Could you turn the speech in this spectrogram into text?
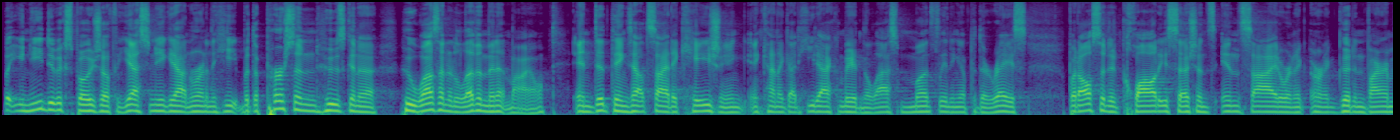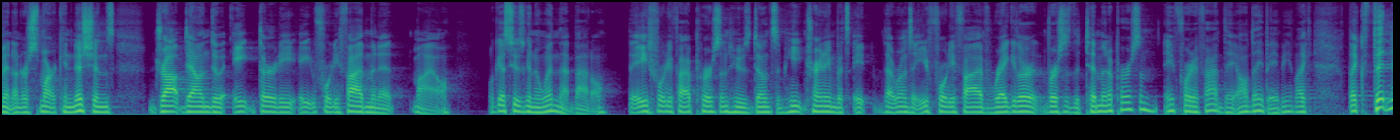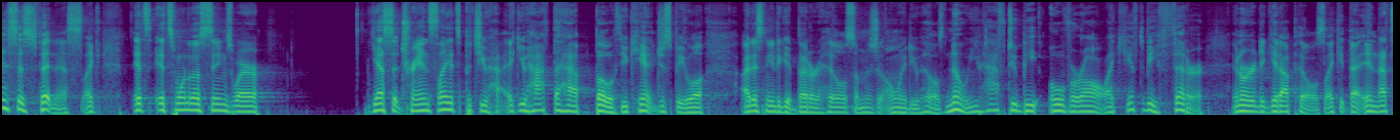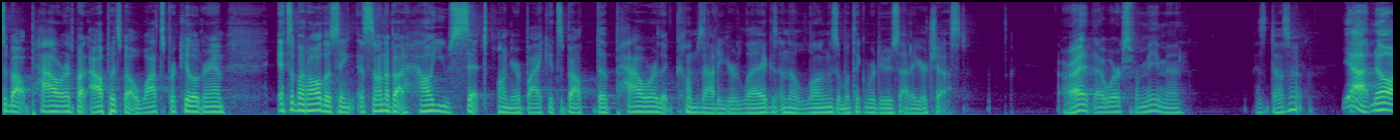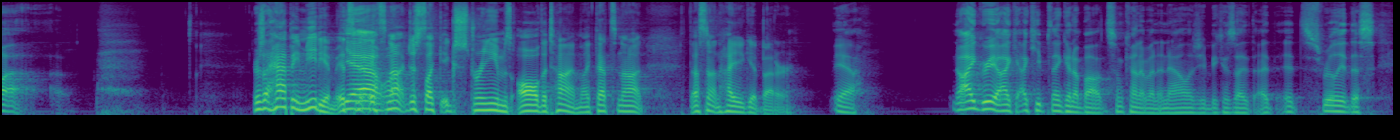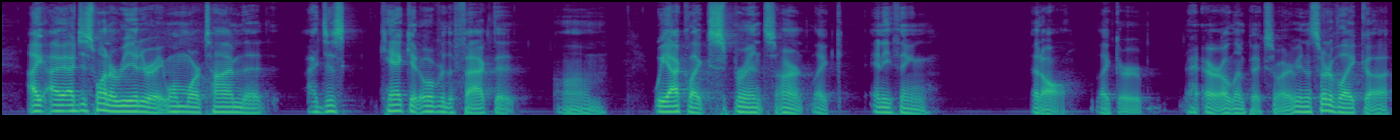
but you need to expose yourself. Yes, you need to get out and run in the heat. But the person who's gonna who was on an 11 minute mile and did things outside occasionally and, and kind of got heat acclimated in the last month leading up to their race, but also did quality sessions inside or in a, or in a good environment under smart conditions, drop down to 8:30, 8:45 minute mile. Well, guess who's gonna win that battle? the 845 person who's done some heat training but eight, that runs at 845 regular versus the 10 minute person 845 day all day baby like like fitness is fitness like it's it's one of those things where yes it translates but you ha- you have to have both you can't just be well i just need to get better hills so i'm just going to only do hills no you have to be overall like you have to be fitter in order to get up hills like that and that's about power it's about outputs about watts per kilogram it's about all those things. It's not about how you sit on your bike. It's about the power that comes out of your legs and the lungs and what they can produce out of your chest. All right, that works for me, man. It does it? Yeah, no. Uh, There's a happy medium. It's, Yeah, it's well- not just like extremes all the time. Like that's not that's not how you get better. Yeah. No, I agree. I, I keep thinking about some kind of an analogy because I, I it's really this. I, I, I just want to reiterate one more time that I just can't get over the fact that um, we act like sprints aren't like anything at all, like or or Olympics or whatever. I mean, it's sort of like uh,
